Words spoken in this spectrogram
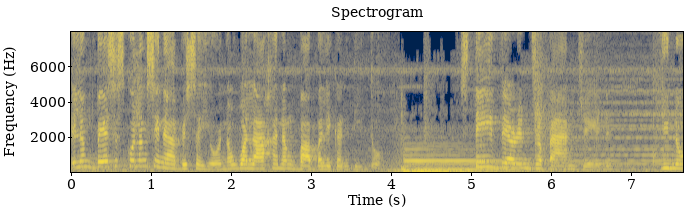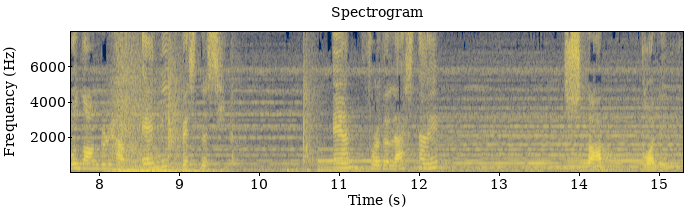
Ilang beses ko nang sinabi sa'yo na wala ka nang babalikan dito. Stay there in Japan, Jade. You no longer have any business here. And for the last time, stop calling me.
